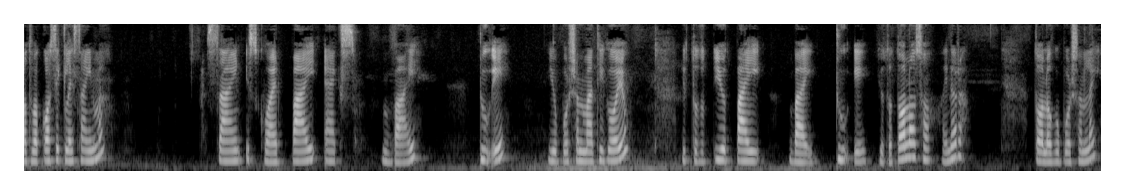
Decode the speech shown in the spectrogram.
अथवा कसेकलाई साइनमा sine square pi x by two a यो पोर्सन माथि गयो। यो त यो पाई बाई टु ए यो त तल छ होइन र? तलको पोर्सनलाई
